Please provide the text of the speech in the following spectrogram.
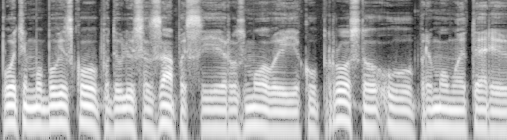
Потім обов'язково подивлюся запис цієї розмови, яку просто у прямому етері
